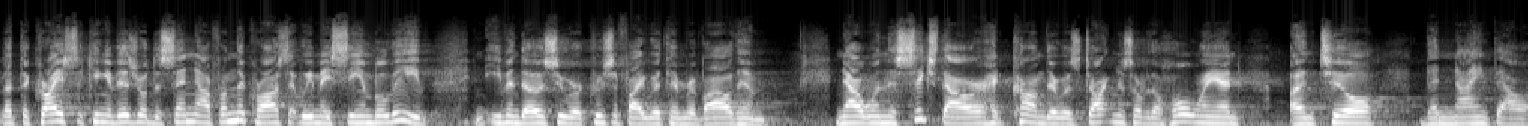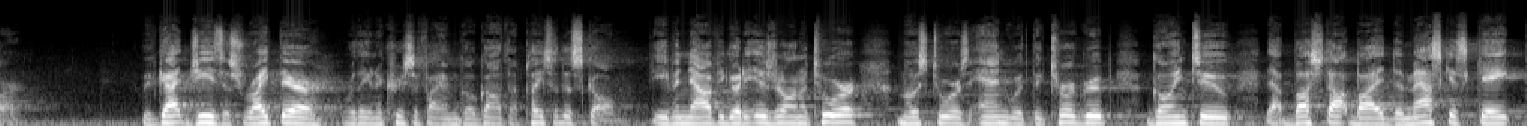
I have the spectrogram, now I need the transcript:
Let the Christ, the King of Israel, descend now from the cross that we may see and believe. And even those who were crucified with him reviled him. Now, when the sixth hour had come, there was darkness over the whole land until the ninth hour. We've got Jesus right there where they're going to crucify him, Golgotha, place of the skull. Even now, if you go to Israel on a tour, most tours end with the tour group going to that bus stop by Damascus Gate,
